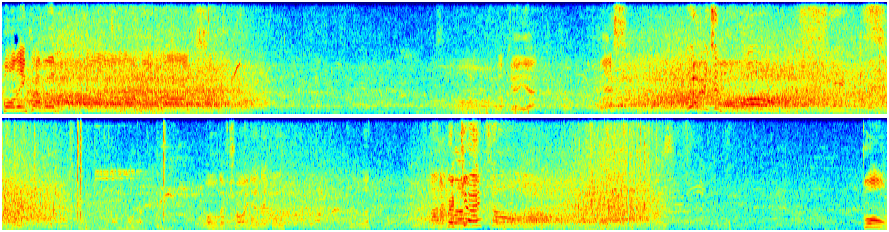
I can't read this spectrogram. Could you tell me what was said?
Ball in, Grabban. Oh my god. Oh, lucky, yeah. Oh. Yes. Robinson. Oh, shit. Oh, they've tried a little, little uh, Labricket. Oh. Ball.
